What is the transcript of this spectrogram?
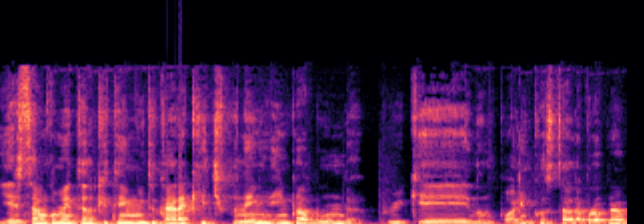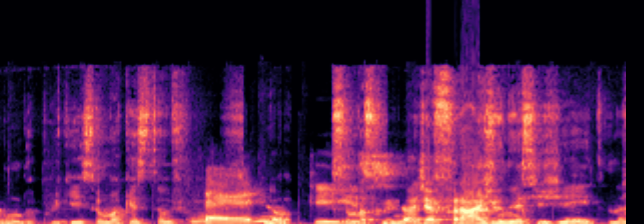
E eles estavam comentando que tem muito cara que, tipo, nem limpa a bunda, porque não pode encostar na própria bunda, porque isso é uma questão, tipo, Sério? não, Que se a isso? masculinidade é frágil desse jeito, né?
